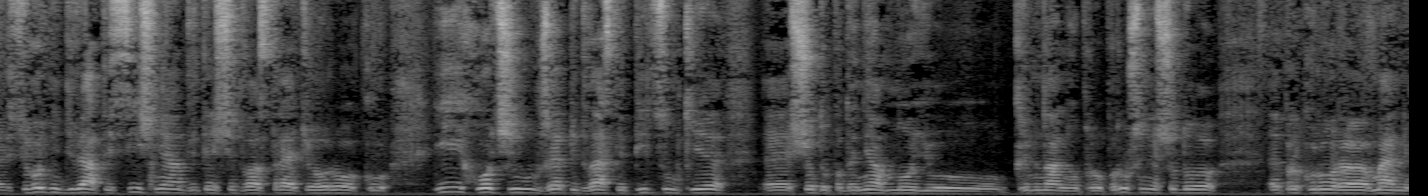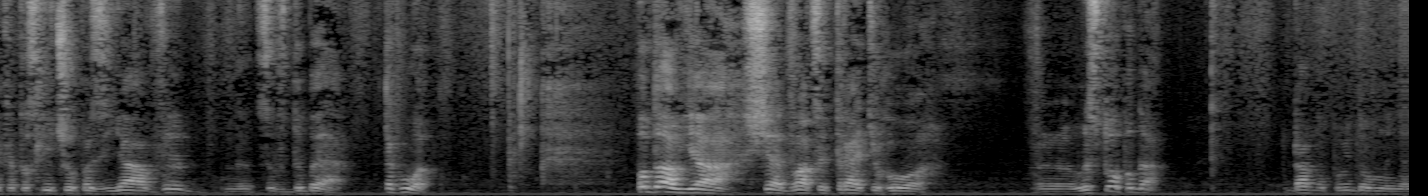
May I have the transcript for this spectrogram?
Е, Сьогодні 9 січня 2023 року і хочу вже підвести підсумки е, щодо подання мною кримінального правопорушення щодо е, прокурора Мельника та слідчого Пазія в, в ДБР. Так от, подав я ще 23 е, листопада дане повідомлення.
